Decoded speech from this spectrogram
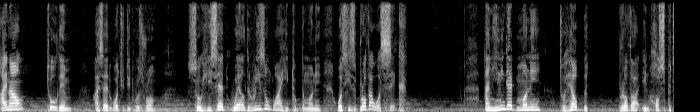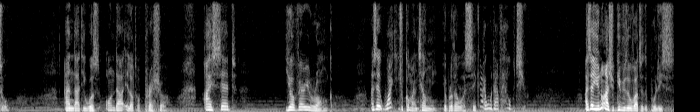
I now told him, I said, what you did was wrong. So he said, well, the reason why he took the money was his brother was sick. And he needed money to help the brother in hospital. And that he was under a lot of pressure. I said, You're very wrong. I said, Why didn't you come and tell me your brother was sick? I would have helped you. I said, You know, I should give it over to the police.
